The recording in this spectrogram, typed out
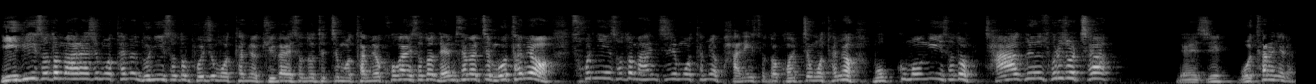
입이 있어도 말하지 못하며 눈이 있어도 보지 못하며 귀가 있어도 듣지 못하며 코가 있어도 냄새 맡지 못하며 손이 있어도 만지지 못하며 발이 있어도 걷지 못하며 목구멍이 있어도 작은 소리조차 내지 못하느니라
